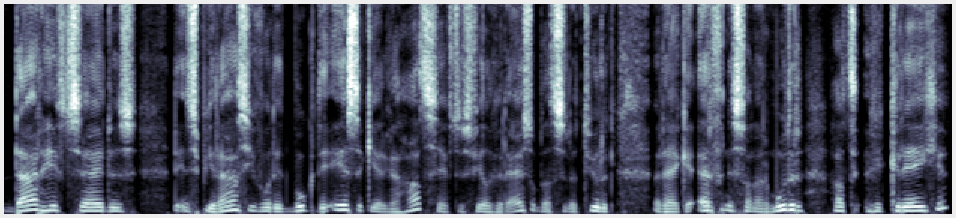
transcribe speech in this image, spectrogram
daar heeft zij dus de inspiratie voor dit boek de eerste keer gehad. Ze heeft dus veel gereisd, omdat ze natuurlijk een rijke erfenis van haar moeder had gekregen.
